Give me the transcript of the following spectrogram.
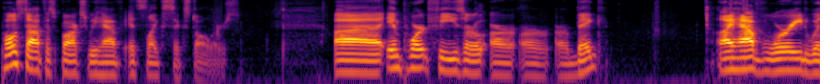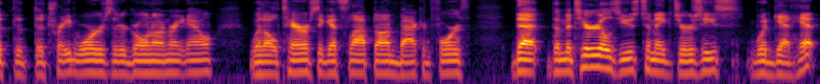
post office box we have, it's like six dollars. Uh, import fees are, are, are, are big. I have worried with the, the trade wars that are going on right now, with all tariffs that get slapped on back and forth, that the materials used to make jerseys would get hit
